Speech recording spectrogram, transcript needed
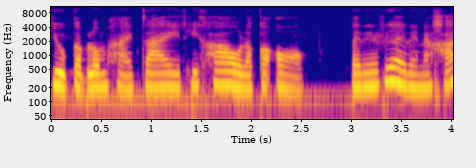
อยู่กับลมหายใจที่เข้าแล้วก็ออกไปเรื่อยๆเลยนะคะ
